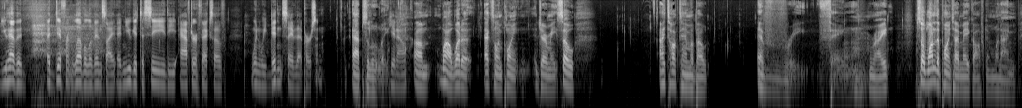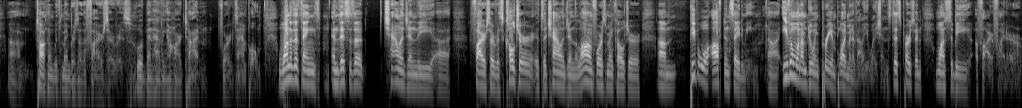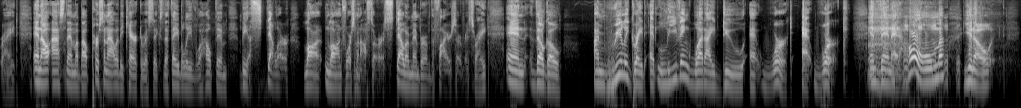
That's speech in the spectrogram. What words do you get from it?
you have a, a different level of insight, and you get to see the after effects of when we didn't save that person. Absolutely. You know, Um, wow, what a excellent point, Jeremy. So I talked to him about everything, right? So one of the points I make often when I'm um, talking with members of the fire service who have been having a hard time, for example, one of the things, and this is a challenge in the uh, fire service culture, it's a challenge in the law enforcement culture. Um, people will often say to me, uh, even when I'm doing pre employment evaluations, this person wants to be a firefighter, right? And I'll ask them about personality characteristics that they believe will help them be a stellar law, law enforcement officer or a stellar member of the fire service, right? And they'll go, I'm really great at leaving what I do at work at work. And then at home, you know,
